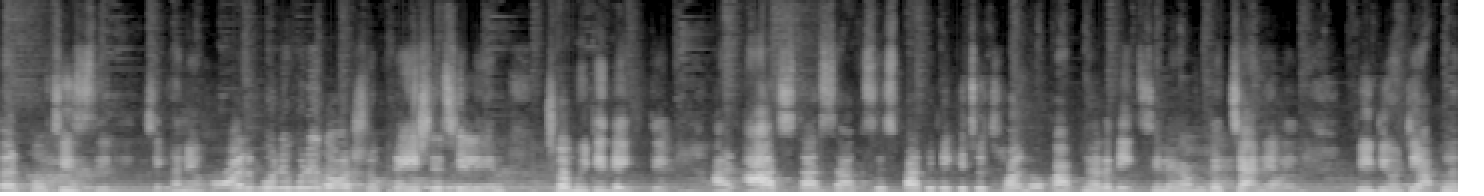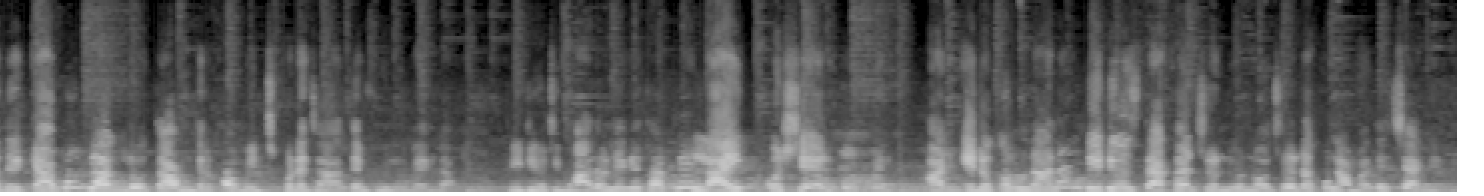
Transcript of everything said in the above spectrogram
তার পঁচিশ দিনে। যেখানে হল ভরে ভরে দর্শকরা এসেছিলেন ছবিটি দেখতে। আর আজ তার সাকসেস পার্টিতে কিছু ঝলক আপনারা দেখছিলেন আমাদের চ্যানেলে ভিডিওটি আপনাদের কেমন লাগল তা আমাদের কমেন্ট করে জানাতে ভুলবেন না। ভিডিওটি ভালো লেগে থাকলে লাইক ও শেয়ার করবেন। আর এরকম নানান ভিডিওস দেখার জন্য নজর রাখুন আমাদের চ্যানেলে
